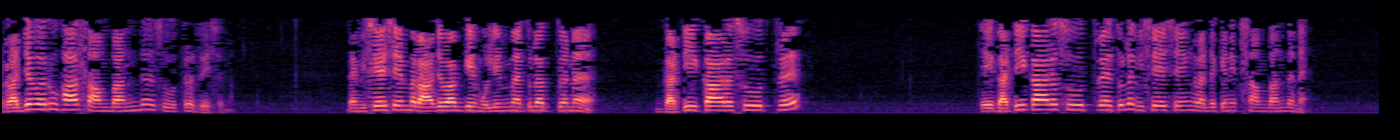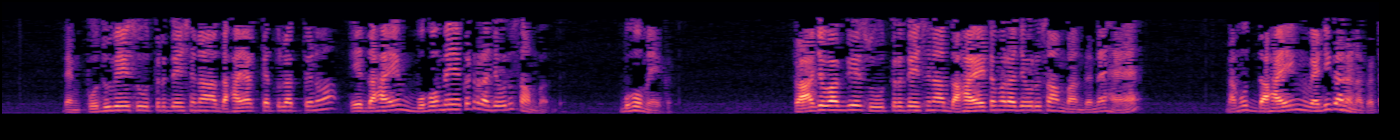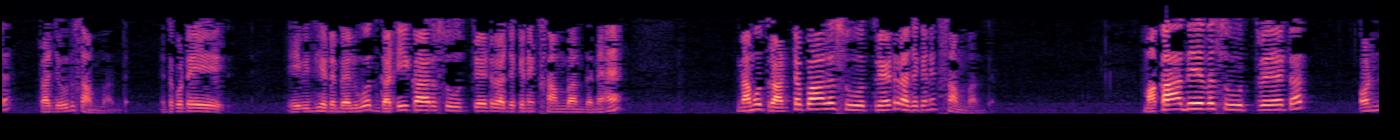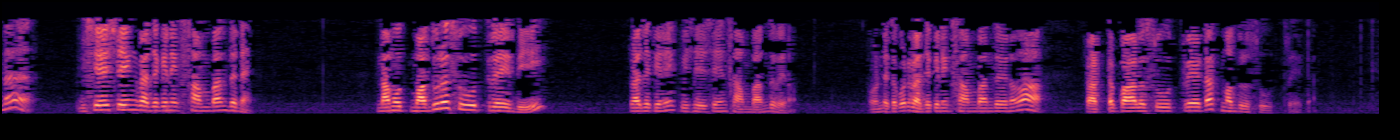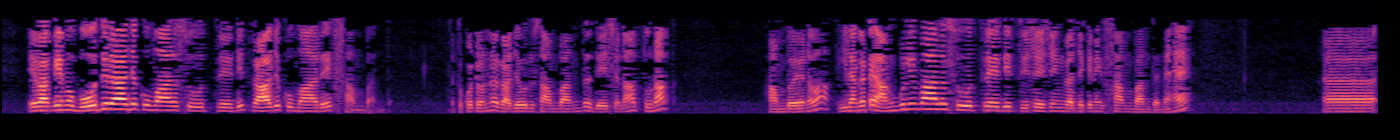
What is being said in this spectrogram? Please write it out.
රජවරු හා සම්බන්ධ සූත්‍ර දේශනා. දැන් විශේෂයෙන්ම රාජවග්ගයේ මුලින්ම ඇතුළත් වෙන ගටිකාර සූත්‍රය ඒ ගටිකාර සූත්‍රය තුල විශේෂයෙන් රජ කෙනෙක් සම්බන්ධ නැහැ. දැන් පොදුවේ සූත්‍ර දේශනා 10ක් ඇතුළත් වෙනවා. ඒ 10න් බොහොමයකට රජවරු සම්බන්ධයි. බොහොමයකට. රාජවග්ගයේ සූත්‍ර දේශනා 10ටම රජවරු සම්බන්ධ නැහැ. නමුත් 10න් වැඩි ගණනකට රජවරු සම්බන්ධයි. එතකොට ඒ ඒ විදිහට බැලුවොත් ගටිකාර සූත්‍රයට රජ කෙනෙක් සම්බන්ධ නැහැ. නමුත් රට්ටපාල සූත්‍රයට රජ කෙනෙක් සම්බන්ධයි. මකාදේව සූත්‍රයටත් ඔන්න විශේෂයෙන් රජ කෙනෙක් සම්බන්ධ නැහැ. නමුත් මధుර සූත්‍රයේදී රජ කෙනෙක් විශේෂයෙන් සම්බන්ධ වෙනවා. ඔන්න එතකොට රජ කෙනෙක් සම්බන්ධ වෙනවා රට්ටපාල සූත්‍රයටත් මధుර සූත්‍රයටත්. ඒ වගේම බෝධිරාජ කුමාර සූත්‍රයේදීත් රාජකුමාරයෙක් සම්බන්ධයි. එතකොට ඔන්න රජවරු සම්බන්ධ දේශනා තුනක් හම්බ වෙනවා. ඊළඟට අඟුලිමාල සූත්‍රයේදීත් විශේෂයෙන් රජ කෙනෙක් සම්බන්ධ නැහැ.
